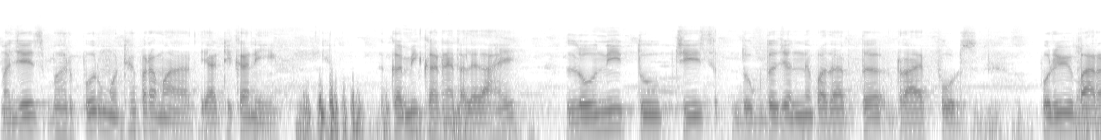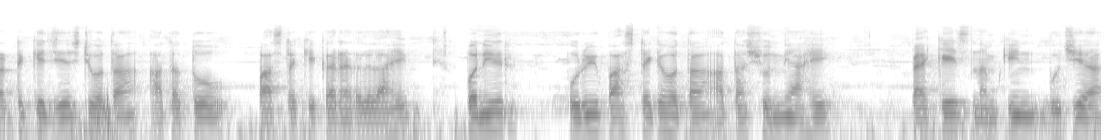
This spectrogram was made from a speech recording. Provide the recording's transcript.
म्हणजेच भरपूर मोठ्या प्रमाणात या ठिकाणी कमी करण्यात आलेला आहे. लोणी तूप चीज दुग्धजन्य पदार्थ ड्रायफ्रूट्स पूर्वी बारा टक्के जी एस टी होता आता तो पाच टक्के करण्यात आलेला आहे. पनीर पूर्वी पाच टक्के होता आता शून्य आहे. पॅकेज नमकीन भुजिया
